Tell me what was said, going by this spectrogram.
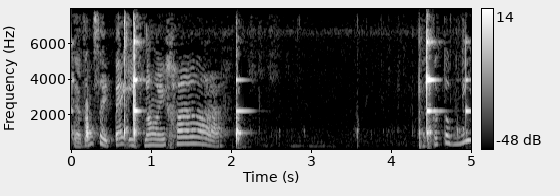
แต่ต้องใส่แป้งอีกหน่อยค่ะ แล้วก็ตรงนี้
